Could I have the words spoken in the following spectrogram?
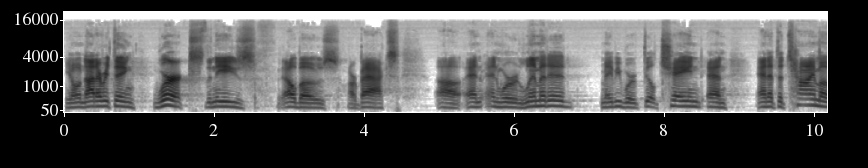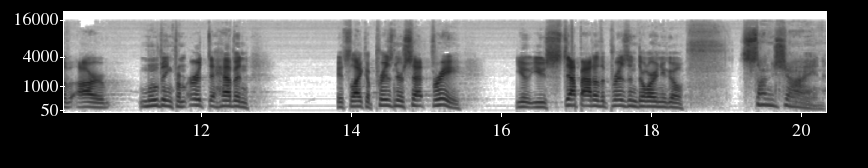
You know, not everything works the knees, elbows, our backs. Uh, and, and we're limited. Maybe we feel chained. And, and at the time of our moving from earth to heaven, it's like a prisoner set free. You, you step out of the prison door and you go, sunshine,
